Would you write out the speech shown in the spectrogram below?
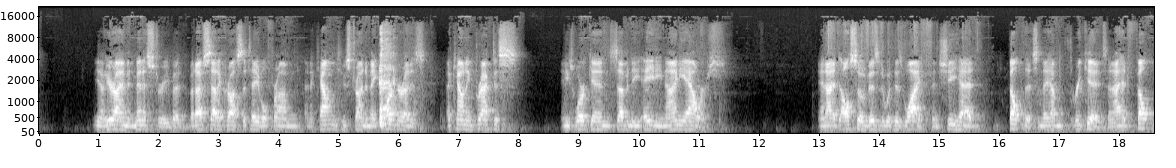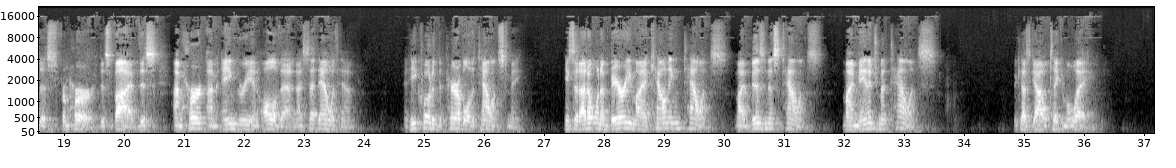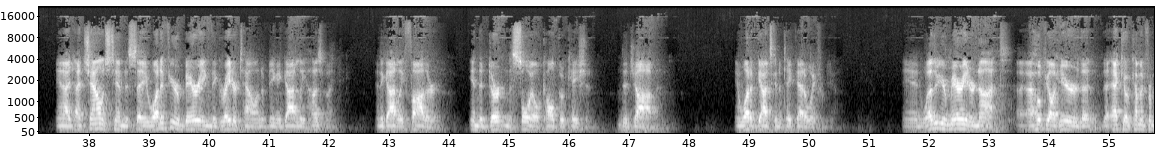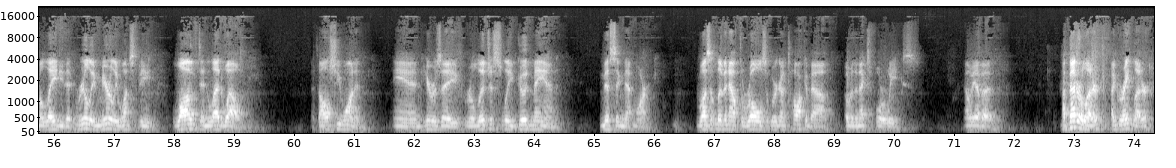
you know, here I am in ministry, but, but I've sat across the table from an accountant who's trying to make partner at his accounting practice, and he's working 70, 80, 90 hours. And I had also visited with his wife, and she had felt this, and they have three kids, and I had felt this from her, this vibe, this I'm hurt, I'm angry, and all of that. And I sat down with him, and he quoted the parable of the talents to me. He said, I don't want to bury my accounting talents my business talents, my management talents, because God will take them away. And I, I, challenged him to say, What if you're burying the greater talent of being a godly husband and a godly father in the dirt and the soil called vocation, the job? And what if God's going to take that away from you? And whether you're married or not, I hope you all hear the, the echo coming from a lady that really merely wants to be loved and led well. That's all she wanted. And here was a religiously good man missing that mark. He wasn't living out the roles that we're going to talk about over the next four weeks. Now we have a, a better letter, a great letter.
